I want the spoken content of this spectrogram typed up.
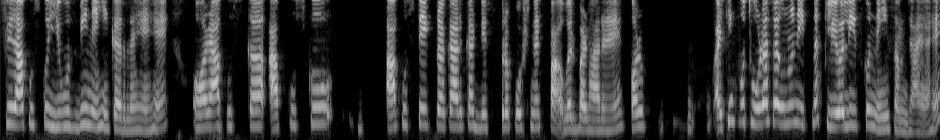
फिर आप उसको यूज़ भी नहीं कर रहे हैं और आप उसका आप उसको आप उस पर एक प्रकार का डिस्प्रपोर्शनेट पावर बढ़ा रहे हैं और आई थिंक वो थोड़ा सा उन्होंने इतना क्लियरली इसको नहीं समझाया है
